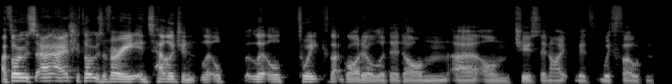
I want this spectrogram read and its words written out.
I thought it was I actually thought it was a very intelligent little little tweak that Guardiola did on uh, on Tuesday night with with Foden.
